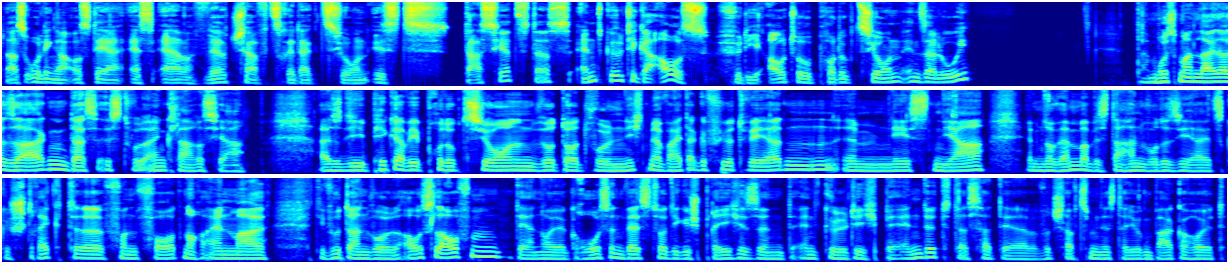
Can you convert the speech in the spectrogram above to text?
Lars Ohlinger aus der SR Wirtschaftsredaktion. Ist das jetzt das endgültige Aus für die Autoproduktion in Saarlouis? Da muss man leider sagen, das ist wohl ein klares Ja. Also die Pkw-Produktion wird dort wohl nicht mehr weitergeführt werden im nächsten Jahr. Im November, bis dahin wurde sie ja jetzt gestreckt äh, von Ford noch einmal. Die wird dann wohl auslaufen. Der neue Großinvestor, die Gespräche sind endgültig beendet. Das hat der Wirtschaftsminister Jürgen Barker heute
